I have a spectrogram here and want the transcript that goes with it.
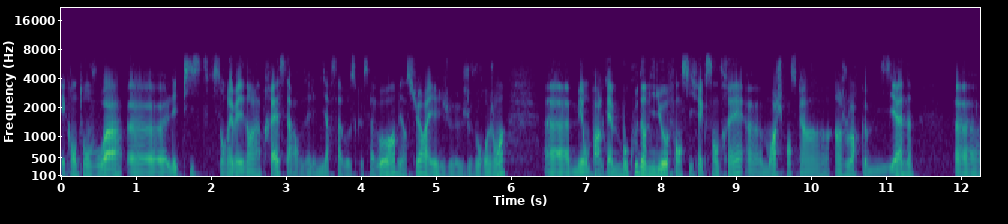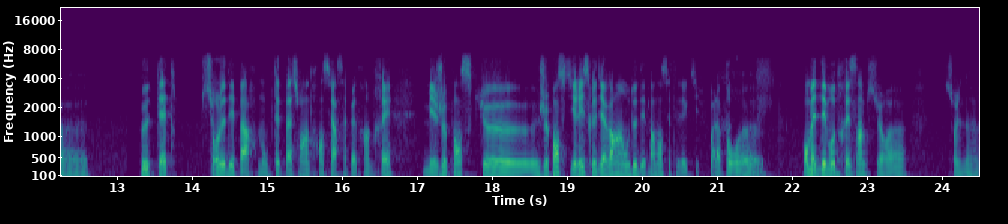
et quand on voit euh, les pistes qui sont révélées dans la presse, alors vous allez me dire ça vaut ce que ça vaut, hein, bien sûr, et je, vous rejoins. Euh, mais on parle quand même beaucoup d'un milieu offensif excentré. Euh, moi, je pense qu'un joueur comme Miziane peut être sur le départ, donc peut-être pas sur un transfert, ça peut être un prêt, mais je pense que je pense qu'il risque d'y avoir un ou deux départs dans cet effectif. Voilà pour pour mettre des mots très simples sur sur une,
